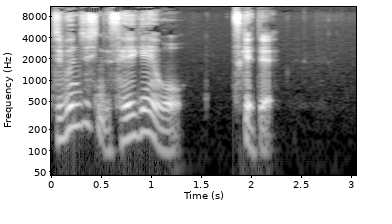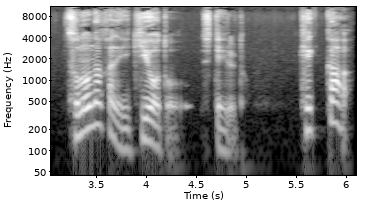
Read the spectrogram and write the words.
自分自身で制限をつけて、その中で生きようとしていると。結果、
